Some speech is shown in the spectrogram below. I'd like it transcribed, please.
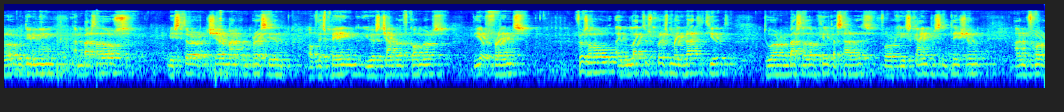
Hello, good evening, ambassadors, Mr. Chairman and President of the Spain U.S. Chamber of Commerce, dear friends. First of all, I would like to express my gratitude to our ambassador Gil Casares for his kind presentation and for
